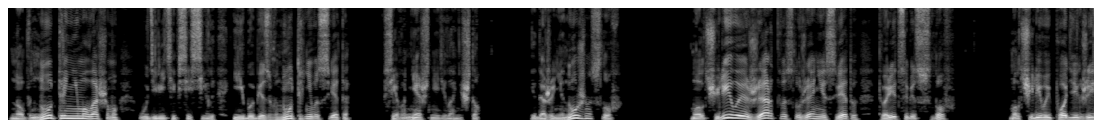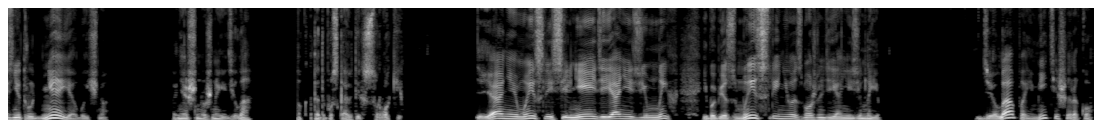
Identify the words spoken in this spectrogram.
но внутреннему вашему уделите все силы, ибо без внутреннего света все внешние дела ничто. И даже не нужно слов. Молчаливая жертва служения свету творится без слов. молчаливый подвиг жизни труднее обычно. Конечно, нужны и дела, но когда допускают их сроки. Деяние мысли сильнее деяний земных, ибо без мысли невозможно деяния земные. Дела поймите широко.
